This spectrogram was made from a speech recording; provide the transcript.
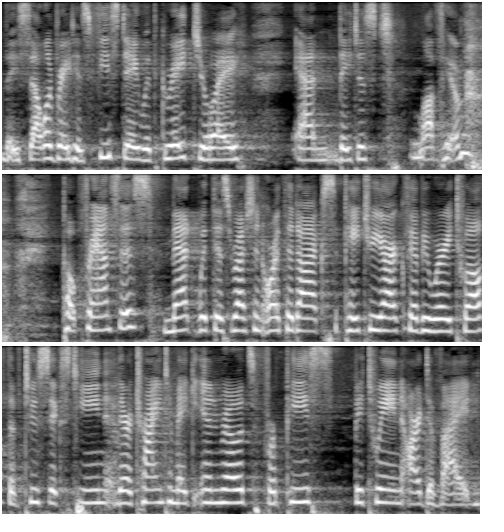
They celebrate his feast day with great joy, and they just love him. Pope Francis met with this Russian Orthodox patriarch February 12th of 216. They're trying to make inroads for peace between our divide.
